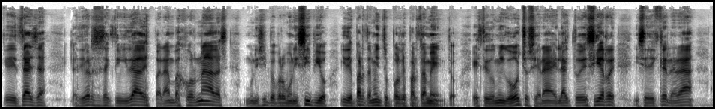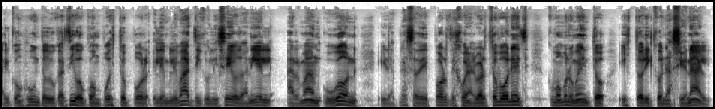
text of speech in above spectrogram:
que detalla las diversas actividades para ambas jornadas, municipio por municipio y departamento por departamento. Este domingo 8 se hará el acto de cierre y se declarará al conjunto educativo compuesto por el emblemático Liceo Daniel Armand Hugón y la Plaza de Deportes Juan Alberto Bonet como monumento histórico nacional.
